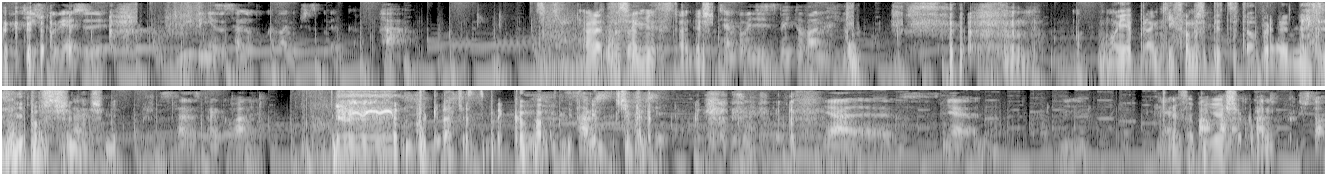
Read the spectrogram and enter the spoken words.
Widzisz, kurierzy nigdy nie zostaną pokonani przez pudełka. Ha! Ale poza mnie zostaniesz. Chciałem powiedzieć zbejtowany. Moje pranki są zbyt dobre, nie, nie powstrzymasz mnie. Zostanę sprankowany. Bo gracie sprankował i Sam tak Sam się... Nie, e, nie. Mm-mm. Nie, Zabije pa, się to, prank. Widzisz to?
